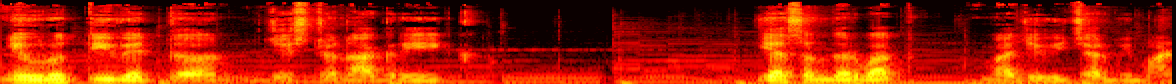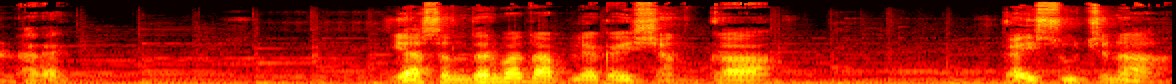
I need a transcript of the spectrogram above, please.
निवृत्ती वेतन ज्येष्ठ नागरिक या संदर्भात माझे विचार मी मांडणार आहे. या संदर्भात आपल्या काही शंका काही सूचना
